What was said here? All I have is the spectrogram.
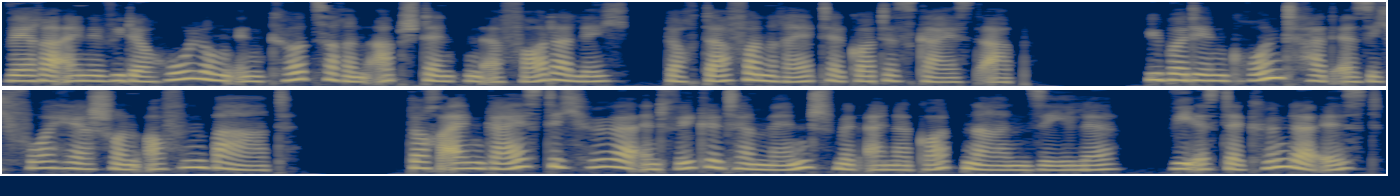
wäre eine Wiederholung in kürzeren Abständen erforderlich, doch davon rät der Gottesgeist ab. Über den Grund hat er sich vorher schon offenbart. Doch ein geistig höher entwickelter Mensch mit einer gottnahen Seele, wie es der Künder ist,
